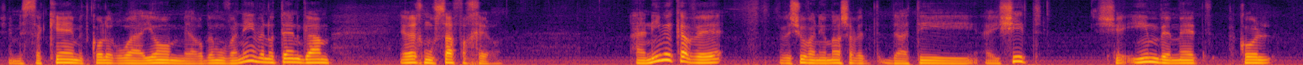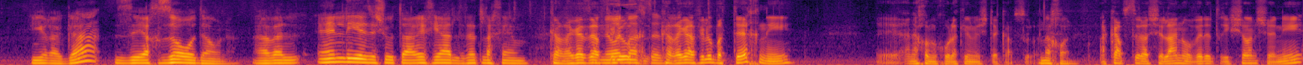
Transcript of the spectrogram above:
שמסכם את כל אירועי היום בהרבה מובנים ונותן גם ערך מוסף אחר. אני מקווה, ושוב אני אומר עכשיו את דעתי האישית, שאם באמת הכל יירגע, זה יחזור עוד העונה. אבל אין לי איזשהו תאריך יעד לתת לכם. כרגע זה אפילו. כרגע אפילו בטכני, אנחנו מחולקים לשתי קפסולות. נכון. הקפסולה שלנו עובדת ראשון, שני,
